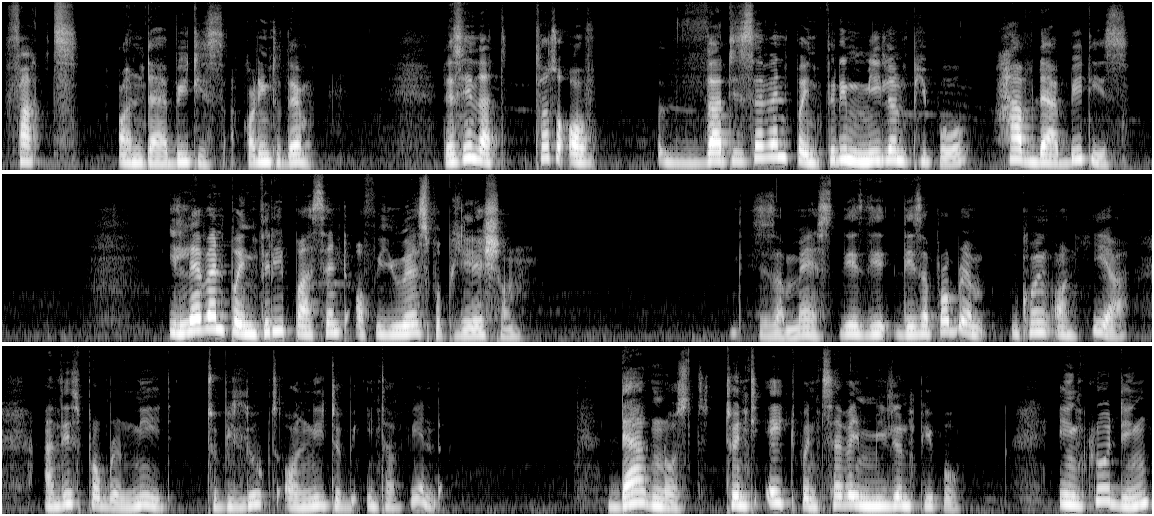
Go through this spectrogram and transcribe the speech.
Facts on diabetes, according to them. They're saying that total of 37.3 million people have diabetes 11.3% of US population. This is a mess. There's, there's a problem going on here, and this problem need to be looked or need to be intervened. Diagnosed 28.7 million people, including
